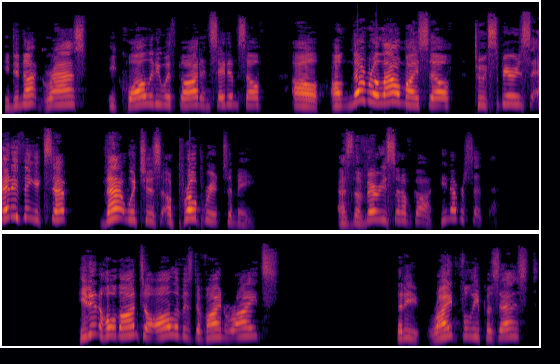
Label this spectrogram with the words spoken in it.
He did not grasp equality with God and say to himself, I'll, I'll never allow myself to experience anything except that which is appropriate to me as the very Son of God. He never said that. He didn't hold on to all of his divine rights that he rightfully possessed.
